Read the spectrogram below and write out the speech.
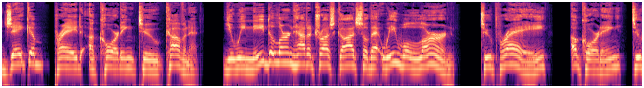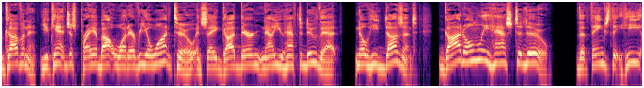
Jacob prayed according to covenant. You, we need to learn how to trust God so that we will learn to pray according to covenant. You can't just pray about whatever you want to and say, God, there, now you have to do that. No, he doesn't. God only has to do the things that he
